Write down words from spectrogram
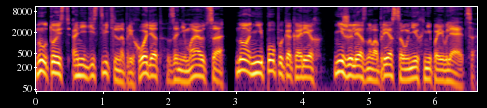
Ну, то есть они действительно приходят, занимаются, но ни попы как орех, ни железного пресса у них не появляется.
